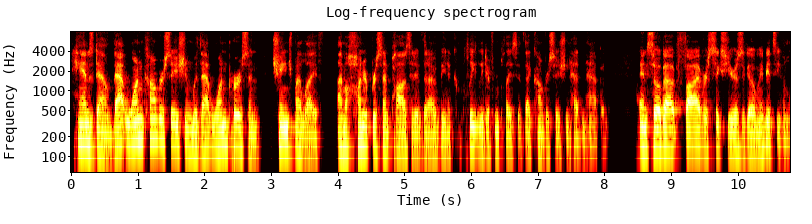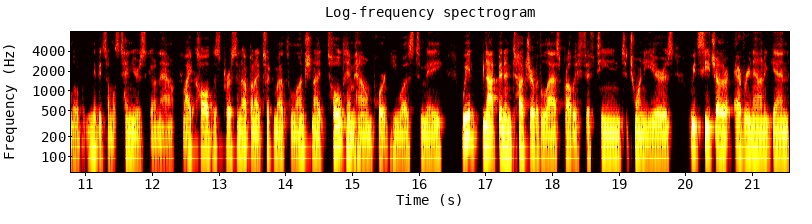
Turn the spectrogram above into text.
hands down that one conversation with that one person changed my life. I'm 100% positive that i would be in a completely different place if that conversation hadn't happened and so about five or six years ago, maybe it's even a little bit, maybe it's almost 10 years ago now, I called this person up and I took him out to lunch and I told him how important he was to me. We had not been in touch over the last probably 15 to 20 years. We'd see each other every now and again,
